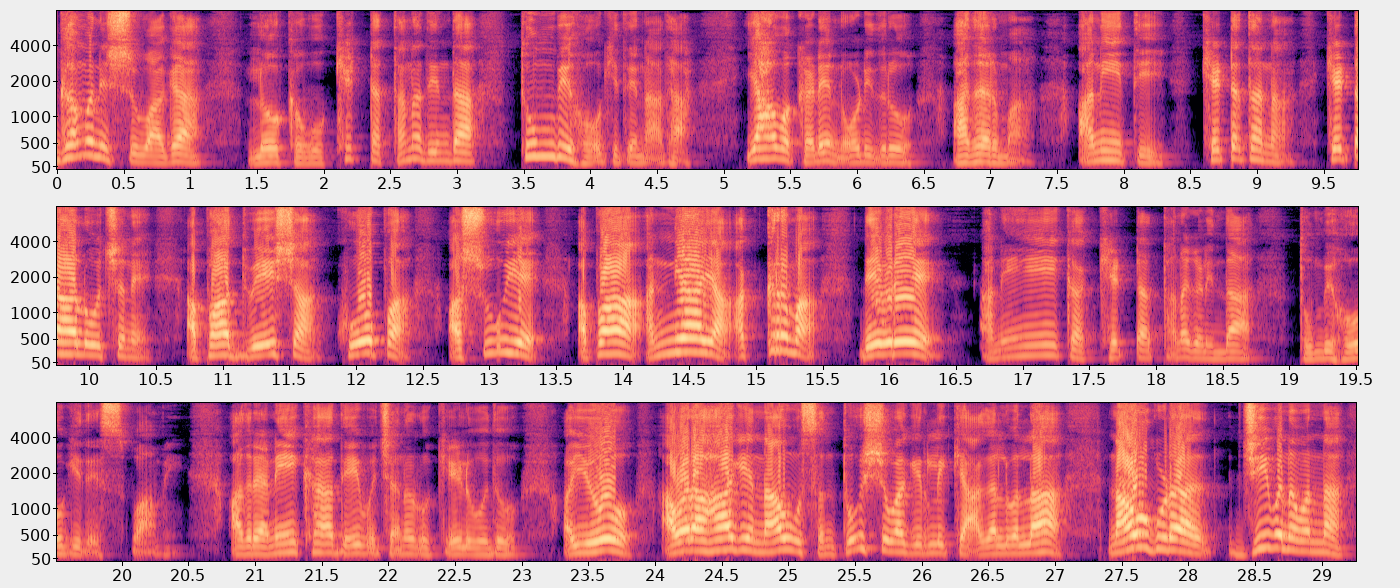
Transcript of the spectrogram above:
ಗಮನಿಸುವಾಗ ಲೋಕವು ಕೆಟ್ಟತನದಿಂದ ತುಂಬಿ ಹೋಗಿದೆ ನಾದ ಯಾವ ಕಡೆ ನೋಡಿದರೂ ಅಧರ್ಮ, ಅನೀತಿ, ಕೆಟ್ಟತನ ಕೆಟ್ಟ ಆಲೋಚನೆ ಅಪ ದ್ವೇಷ ಕೋಪ, ಅಸೂಯೆ, ಅಪ, ಅನ್ಯಾಯ, ಅಕ್ರಮ, ದೇವರೇ, ಅನೇಕ ಕೆಟ್ಟತನಗಳಿಂದ ತುಂಬಿ ಹೋಗಿದೆ ಸ್ವಾಮಿ. ಆದರೆ ಅನೇಕ ದೇವ ಜನರು ಕೇಳುವುದು, ಅಯ್ಯೋ, ಅವರ ಹಾಗೆ ನಾವು ಸಂತೋಷವಾಗಿರಲಿಕ್ಕೆ ಆಗಲ್ವಲ್ಲ? ನಾವು ಕೂಡ ಜೀವನವನ್ನು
